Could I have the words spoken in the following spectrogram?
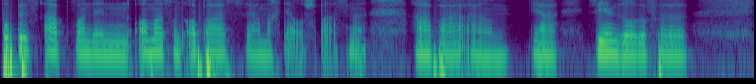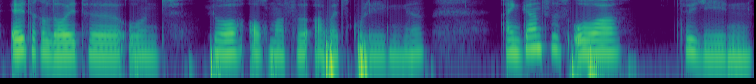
Puppes ab von den Omas und Opas, ja, macht ja auch Spaß, ne? Aber ähm, ja, Seelensorge für ältere Leute und ja, auch mal für Arbeitskollegen, ne? Ein ganzes Ohr für jeden.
